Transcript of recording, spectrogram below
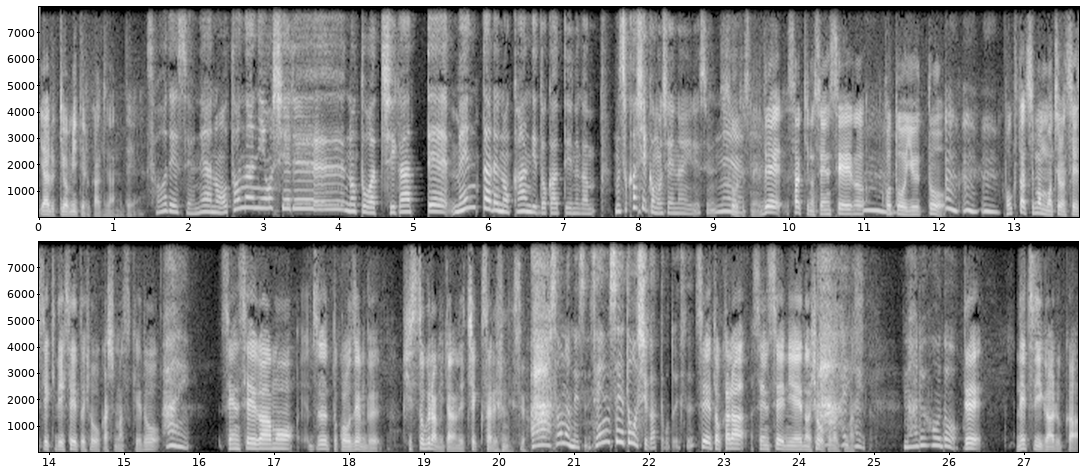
やる気を見てる感じなのでそうですよね。あの、大人に教えるのとは違って、メンタルの管理とかっていうのが難しいかもしれないですよね。そうですねでさっきの先生のことを言うと。僕たちももちろん成績で生徒評価しますけどはい。先生側もずっとこう全部ヒストグラムみたいなのでチェックされるんですよ。ああ、そうなんですね。先生同士がってことです？生徒から先生にへの評価が来ます。はいはいなるほど。で熱意があるか、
